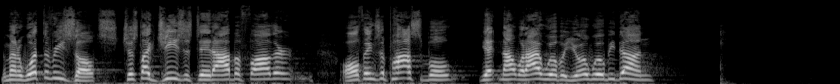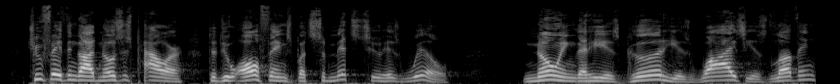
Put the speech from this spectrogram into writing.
no matter what the results. Just like Jesus did, Abba, Father, all things are possible, yet not what I will, but your will be done. True faith in God knows his power to do all things, but submits to his will, knowing that he is good, he is wise, he is loving,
